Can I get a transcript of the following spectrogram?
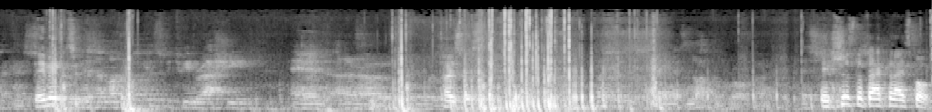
okay, so They make- there's a machlokas between Rashi and, I don't know. Taisus. Taisus is saying it's not the bracha. It's just the fact that I spoke.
